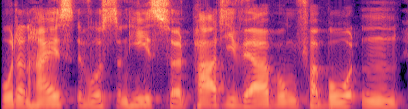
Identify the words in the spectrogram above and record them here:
wo dann heißt, wo es dann hieß, Third-Party-Werbung verboten,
